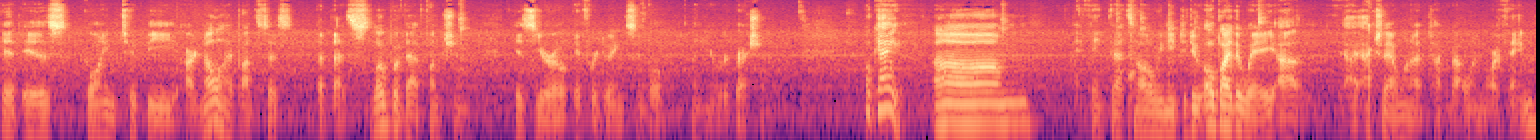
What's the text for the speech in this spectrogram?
it is going to be our null hypothesis that that slope of that function is zero if we're doing simple linear regression. Okay, um, I think that's all we need to do. Oh, by the way, uh, actually I want to talk about one more thing.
